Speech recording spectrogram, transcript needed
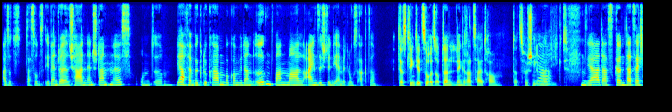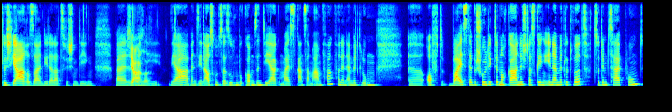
also dass uns eventuell ein Schaden entstanden ist. Und ähm, ja, wenn wir Glück haben, bekommen wir dann irgendwann mal Einsicht in die Ermittlungsakte. Das klingt jetzt so, als ob da ein längerer Zeitraum dazwischen ja. immer liegt. Ja, das können tatsächlich Jahre sein, die da dazwischen liegen. Weil Jahre? Wenn die, ja, wenn sie ein Auskunftsersuchen bekommen, sind die ja meist ganz am Anfang von den Ermittlungen. Äh, oft weiß der Beschuldigte noch gar nicht, dass gegen ihn ermittelt wird zu dem Zeitpunkt.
